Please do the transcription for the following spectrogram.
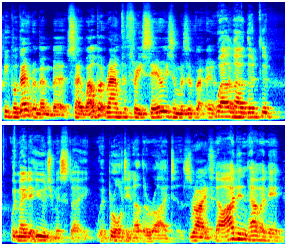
people don't remember so well, but ran for three series and was a ve- well, no, um, the, the, we made a huge mistake. We brought in other writers. Right. Now, I didn't have any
